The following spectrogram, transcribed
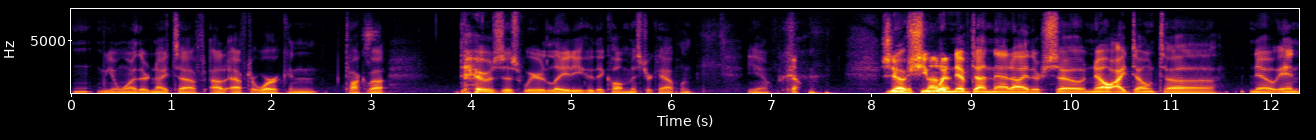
you know, one of their nights af- out after work and talk about there was this weird lady who they call Mr. Kaplan, you know? No. She no, she wouldn't it. have done that either. So no, I don't uh, know. And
